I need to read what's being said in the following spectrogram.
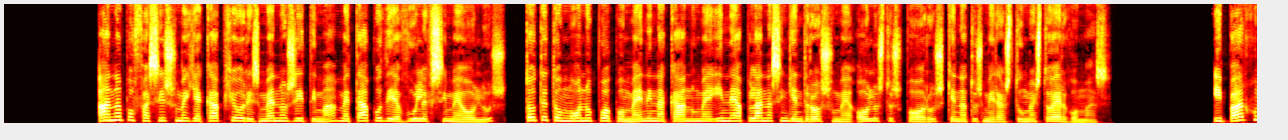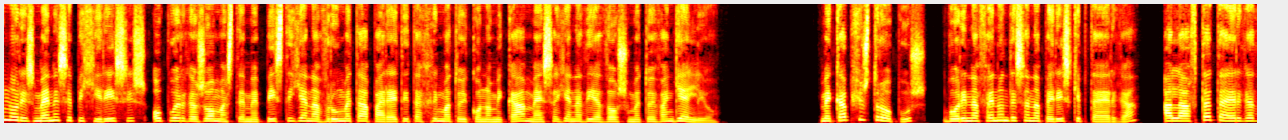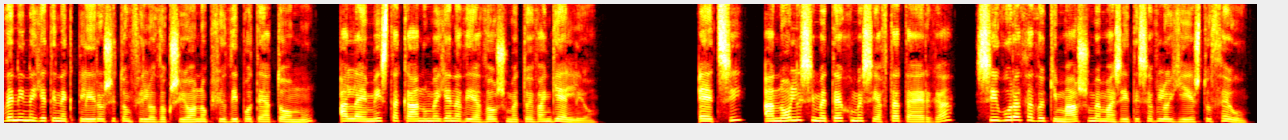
Αν αποφασίσουμε για κάποιο ορισμένο ζήτημα μετά από διαβούλευση με όλους, τότε το μόνο που απομένει να κάνουμε είναι απλά να συγκεντρώσουμε όλους τους πόρους και να τους μοιραστούμε στο έργο μας. Υπάρχουν ορισμένες επιχειρήσεις όπου εργαζόμαστε με πίστη για να βρούμε τα απαραίτητα χρηματοοικονομικά μέσα για να διαδώσουμε το Ευαγγέλιο. Με κάποιους τρόπους, μπορεί να φαίνονται σαν απερίσκεπτα έργα, αλλά αυτά τα έργα δεν είναι για την εκπλήρωση των φιλοδοξιών οποιοδήποτε ατόμου, αλλά εμείς τα κάνουμε για να διαδώσουμε το Ευαγγέλιο. Έτσι, αν όλοι συμμετέχουμε σε αυτά τα έργα, σίγουρα θα δοκιμάσουμε μαζί τις ευλογίες του Θεού.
